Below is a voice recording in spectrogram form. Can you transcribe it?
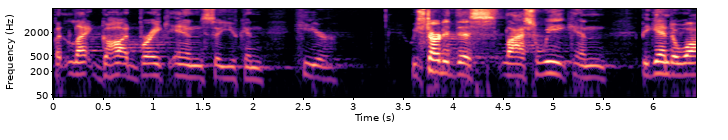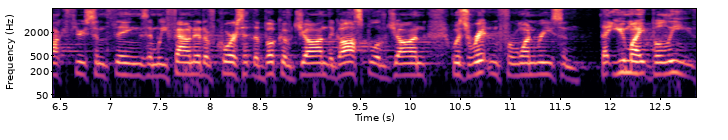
but let God break in so you can hear. We started this last week and began to walk through some things, and we found it, of course, that the book of John, the Gospel of John, was written for one reason that you might believe.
